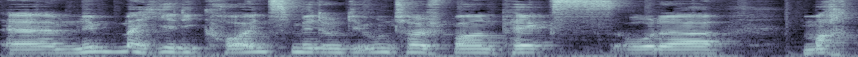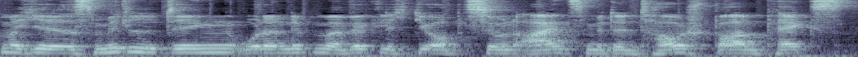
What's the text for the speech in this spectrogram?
Ähm, nimmt man hier die Coins mit und die untauschbaren Packs oder macht man hier das Mittelding oder nimmt man wirklich die Option 1 mit den tauschbaren Packs?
